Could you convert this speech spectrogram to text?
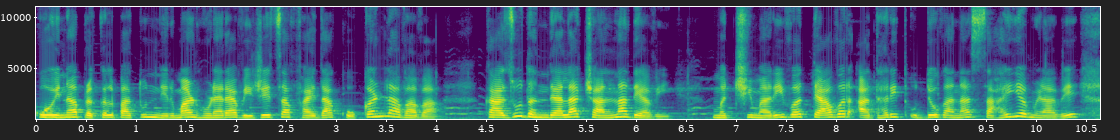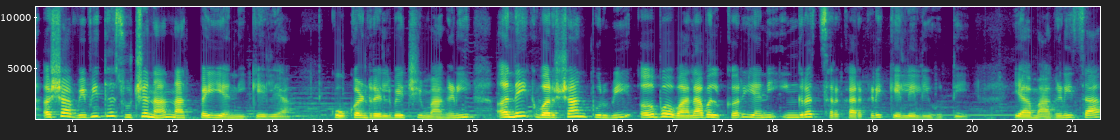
कोयना प्रकल्पातून निर्माण होणाऱ्या विजेचा फायदा कोकणला व्हावा काजू धंद्याला चालना द्यावी मच्छीमारी व त्यावर आधारित उद्योगांना सहाय्य मिळावे अशा विविध सूचना नातपई यांनी केल्या. कोकण रेल्वेची मागणी अनेक वर्षांपूर्वी अब वालावलकर यांनी इंग्रज सरकारकडे केलेली होती. या मागणीचा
